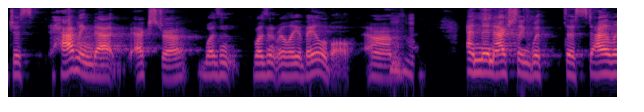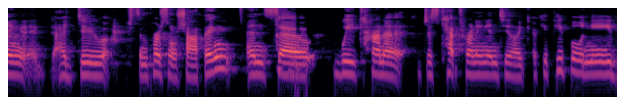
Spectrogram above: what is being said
just having that extra wasn't wasn't really available um, mm-hmm. and then actually with the styling i do some personal shopping and so mm-hmm. we kind of just kept running into like okay people need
